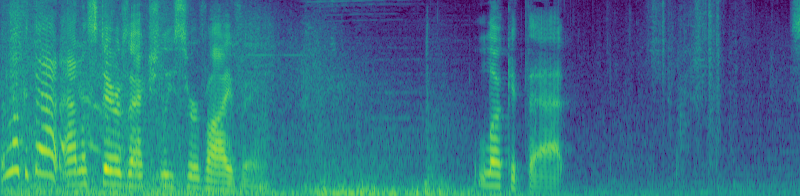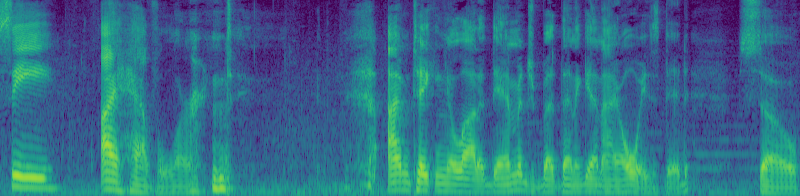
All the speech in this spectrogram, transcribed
and look at that! Alistair's actually surviving. Look at that. See, I have learned. I'm taking a lot of damage, but then again, I always did. So,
